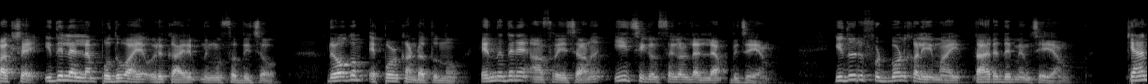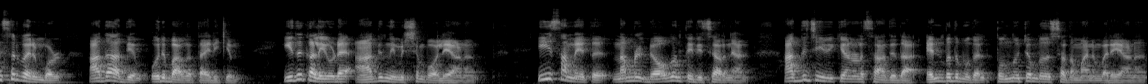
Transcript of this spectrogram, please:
പക്ഷേ ഇതിലെല്ലാം പൊതുവായ ഒരു കാര്യം നിങ്ങൾ ശ്രദ്ധിച്ചോ? രോഗം എപ്പോൾ കണ്ടെത്തുന്നു എന്നതിനെ ആശ്രയിച്ചാണ് ഈ ചികിത്സകളുടെ എല്ലാം വിജയം. ഇതൊരു ഫുട്ബോൾ കളിയുമായി താരതമ്യം ചെയ്യാം. ക്യാൻസർ വരുമ്പോൾ അതാദ്യം ഒരു ഭാഗത്തായിരിക്കും. ഇത് കളിയുടെ ആദ്യ നിമിഷം പോലെയാണ്. ഈ സമയത്ത് നമ്മൾ രോഗം തിരിച്ചറിഞ്ഞാൽ അതിജീവിക്കാനുള്ള സാധ്യത എൺപത് മുതൽ തൊണ്ണൂറ്റൊമ്പത് ശതമാനം വരെയാണ്.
